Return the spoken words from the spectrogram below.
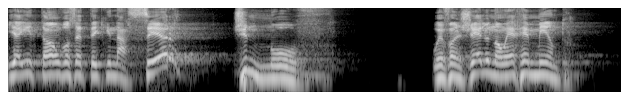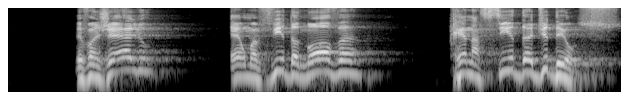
E aí então você tem que nascer de novo. O Evangelho não é remendo. O Evangelho é uma vida nova, renascida de Deus.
